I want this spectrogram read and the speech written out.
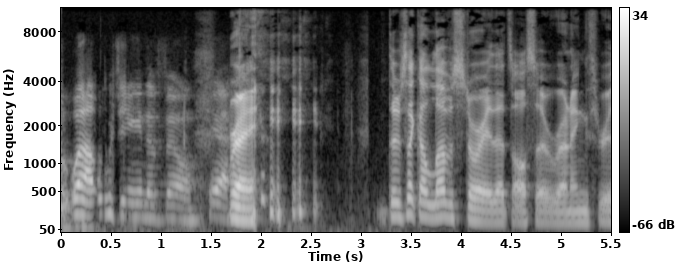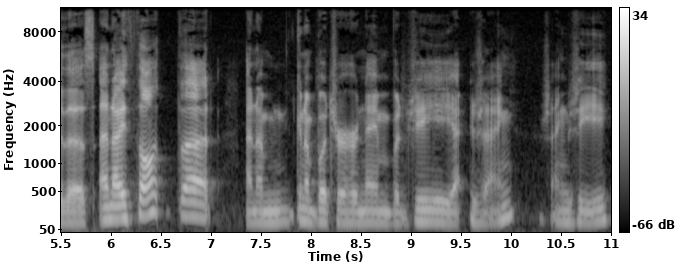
well, Wu Jing in the film. Yeah. right. There's like a love story that's also running through this, and I thought that, and I'm gonna butcher her name, but Ji Zhang, Zhang Ji.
